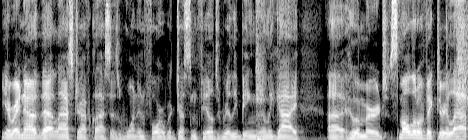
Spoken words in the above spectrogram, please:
Yeah, right now that last draft class is one and four, with Justin Fields really being the only guy uh, who emerged. Small little victory lap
